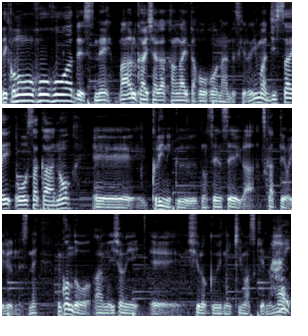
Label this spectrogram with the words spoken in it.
でこの方法はですね、まあ、ある会社が考えた方法なんですけど今実際大阪の、えークリニックの先生が使ってはいるんですね。で今度あの一緒に、えー収録に来ますけれども、はい。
